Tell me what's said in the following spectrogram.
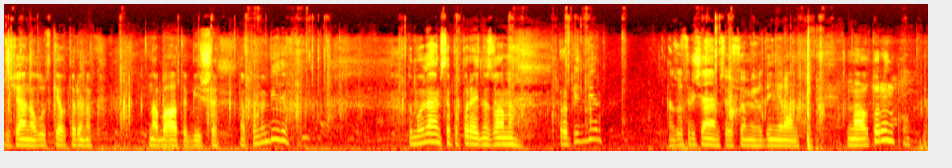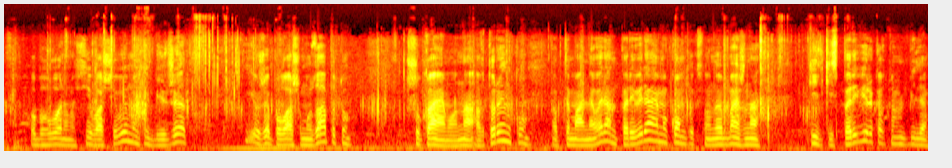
Звичайно, Луцький авторинок набагато більше автомобілів. Домовляємося попередньо з вами про підбір. Зустрічаємося о 7 годині ранку на авторинку, обговоримо всі ваші вимоги, бюджет. І вже по вашому запиту шукаємо на авторинку. Оптимальний варіант, перевіряємо комплексно, необмежена кількість перевірок автомобіля.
